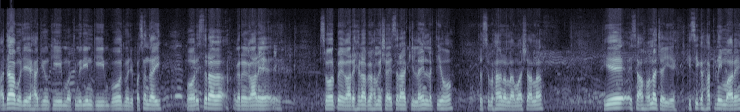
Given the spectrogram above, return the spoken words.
ادا مجھے حاجیوں کی معتمرین کی بہت مجھے پسند آئی اور اس طرح اگر غار سور پہ، غار ہرا پہ ہمیشہ اس طرح کی لائن لگتی ہو تو سبحان اللہ ماشاء اللہ یہ ایسا ہونا چاہیے۔ کسی کا حق نہیں ماریں،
